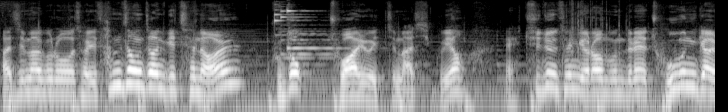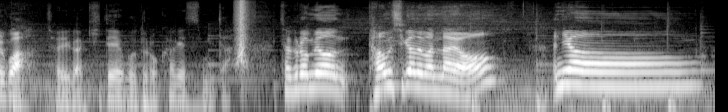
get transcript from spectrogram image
마지막으로 저희 삼성전기 채널 구독, 좋아요 잊지 마시고요. 네, 취준생 여러분들의 좋은 결과 저희가 기대해 보도록 하겠습니다. 자, 그러면 다음 시간에 만나요. 안녕.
